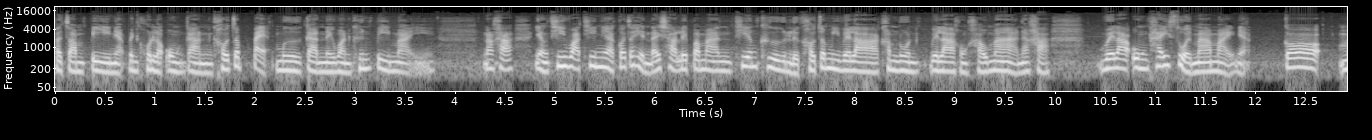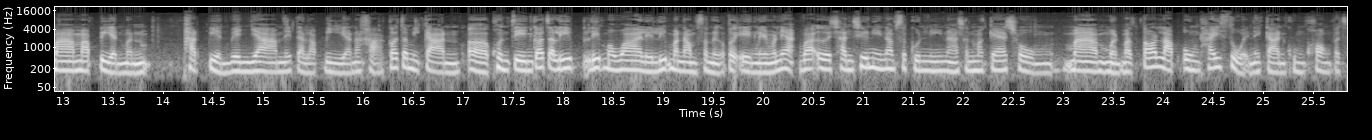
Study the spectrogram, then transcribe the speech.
ประจำปีเนี่ยเป็นคนละองค์กันเขาจะแปะมือกันในวันขึ้นปีใหม่นะคะ อย่างที่วัดที่เนี่ยก็จะเห็นได้ชัดเลยประมาณเที่ยงคืน หรือเขาจะมีเวลาคำนวณเวลาของเขามานะคะ เวลาองค์ไทสวยมาใหม่เนี่ยก็มามาเปลี่ยนเหมือน ผัดเปลี่ยนเวรยามในแต่ละปีนะคะก็จะมีการคนจีนก็จะรีบรีบมาไหว้เลยรีบมานำเสนอตัวเองเลยว่าเนี่ยว่าเออฉันชื่อนี้นามสกุลนี้นะฉันมาแก้ชง มาเหมือนมาต้อนรับองค์ไทสวยในการคุ้มครองประจ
